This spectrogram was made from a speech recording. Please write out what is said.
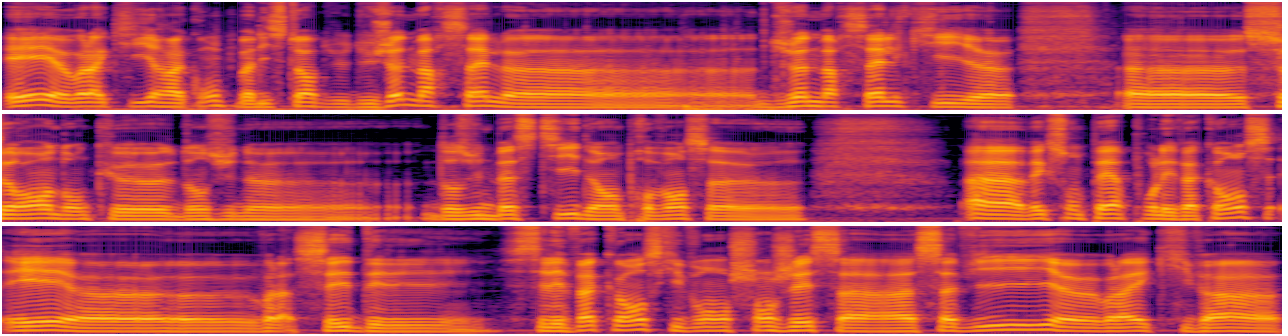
Et voilà, qui raconte bah, l'histoire du, du jeune Marcel, du jeune Marcel qui se rend donc dans une dans une bastide en Provence. Euh, avec son père pour les vacances et euh, voilà c'est des c'est les vacances qui vont changer sa, sa vie euh, voilà et qui va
